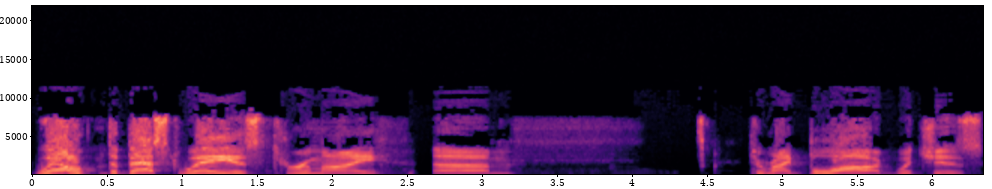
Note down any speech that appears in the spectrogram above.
Well, the best way is through my um, through my blog, which is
